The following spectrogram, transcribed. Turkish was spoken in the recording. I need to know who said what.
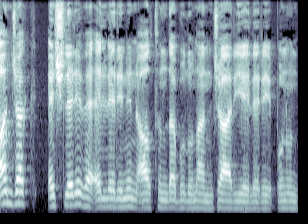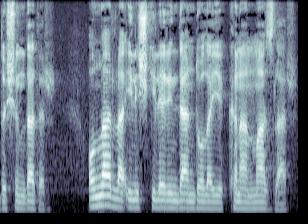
Speaker 1: Ancak eşleri ve ellerinin altında bulunan cariyeleri bunun dışındadır. Onlarla ilişkilerinden dolayı kınanmazlar.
